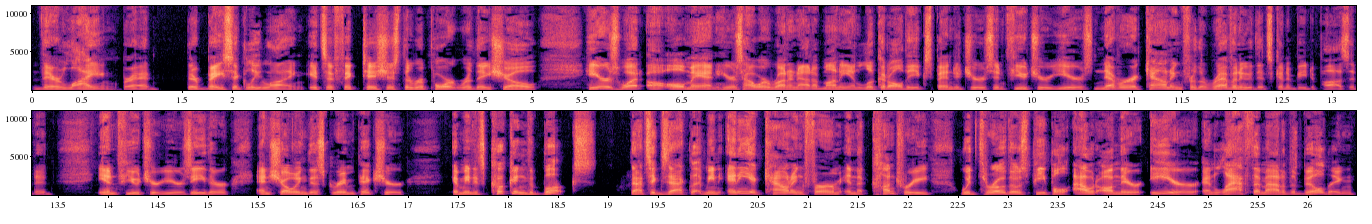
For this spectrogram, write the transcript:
they're lying, Brad. They're basically lying. It's a fictitious the report where they show here's what oh, oh, man, here's how we're running out of money and look at all the expenditures in future years, never accounting for the revenue that's going to be deposited in future years either and showing this grim picture. I mean, it's cooking the books. That's exactly. I mean, any accounting firm in the country would throw those people out on their ear and laugh them out of the building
